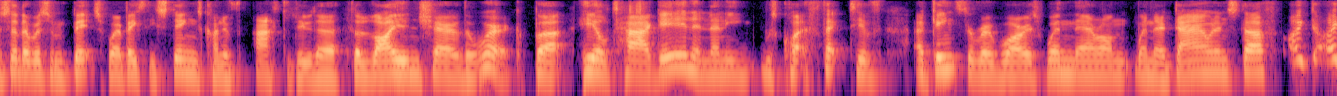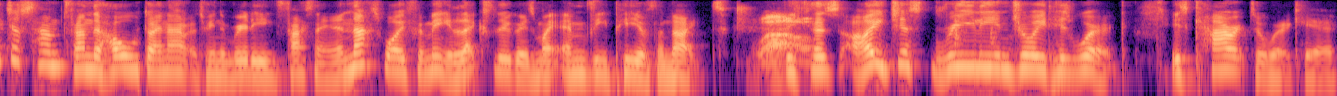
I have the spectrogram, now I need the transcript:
So there were some bits where basically Sting's kind of asked to do the the lion's share of the work, but he'll tag in, and then he was quite effective against the Road Warriors when they're on when they're down and stuff. I, I just found, found the whole dynamic between them really fascinating, and that's why for me Lex Luger is my MVP of the night Wow. because I just really enjoyed his work, his character work here,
